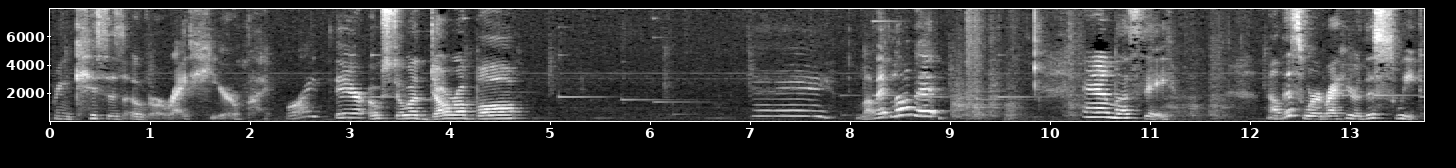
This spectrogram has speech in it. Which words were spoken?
bring kisses over right here. Put it right there. Oh, so adorable. Yay. Love it, love it. And let's see. Now this word right here, this sweet,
